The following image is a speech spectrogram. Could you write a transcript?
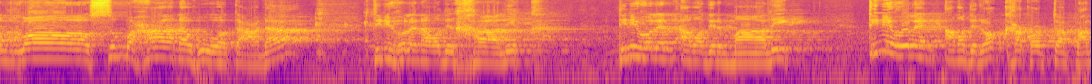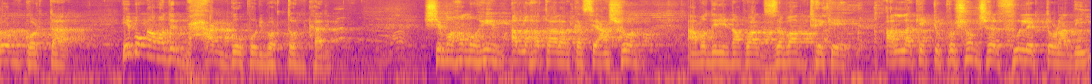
আল্লাহ সুবহানাহু তিনি হলেন আমাদের খালিক, তিনি হলেন আমাদের মালিক, তিনি হলেন আমাদের রক্ষাকর্তা, পালনকর্তা এবং আমাদের ভাগ্য পরিবর্তনকারী। সে মহামহিম আল্লাহ তাআলার কাছে আসুন, আমাদের এই নাপাক জবান থেকে আল্লাহকে একটু প্রশংসার ফুলের তোড়া দিই,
